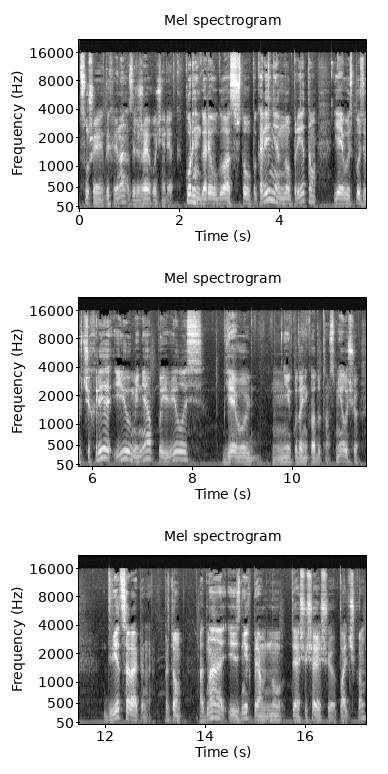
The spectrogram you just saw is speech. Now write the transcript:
Слушай, я их до хрена заряжаю очень редко. Корнинг горел глаз шестого поколения, но при этом я его использую в чехле, и у меня появилось, я его никуда не кладу там с мелочью, две царапины. Притом, одна из них прям, ну, ты ощущаешь ее пальчиком,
